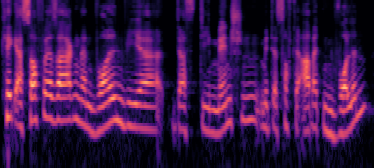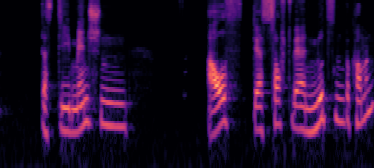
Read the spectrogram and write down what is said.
Kick-Ass Software sagen, dann wollen wir, dass die Menschen mit der Software arbeiten wollen, dass die Menschen aus der Software Nutzen bekommen.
